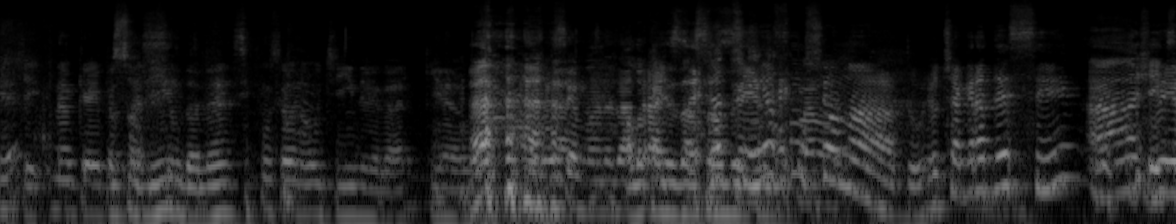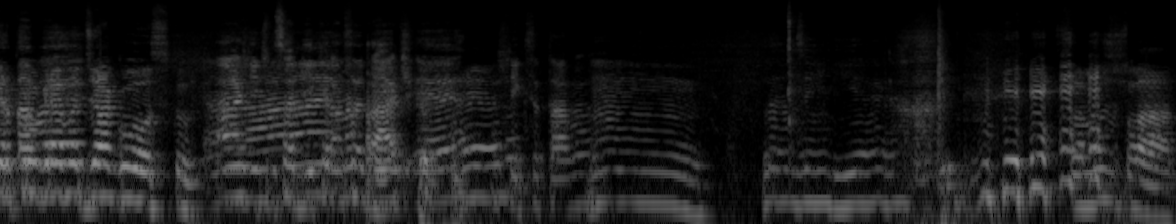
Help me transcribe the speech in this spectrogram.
achei- não, que eu Eu sou se- linda, né? Se funcionou o Tinder agora, que é algumas semanas atrás. localização Já do- tinha funcionado. Eu te agradeci Ah, no achei que primeiro você tava- programa de agosto. Ah, a gente não sabia que era eu na sabia prática. É, É. achei que você tava... Hum, love's in the air. Vamos lá.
